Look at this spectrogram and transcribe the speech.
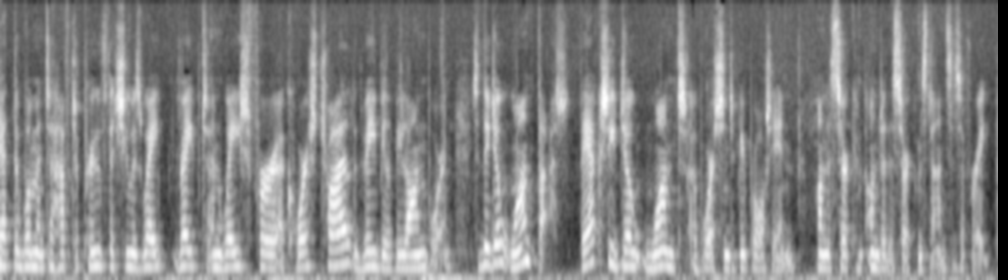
Get the woman to have to prove that she was raped, raped and wait for a court trial? The baby will be long born. So they don't want that. They actually don't want abortion to be brought in on the circum- under the circumstances of rape.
